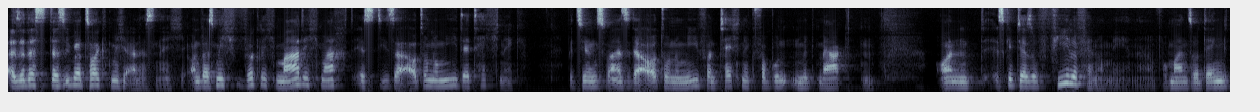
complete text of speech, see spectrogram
Also das, das überzeugt mich alles nicht. Und was mich wirklich madig macht, ist diese Autonomie der Technik, beziehungsweise der Autonomie von Technik verbunden mit Märkten. Und es gibt ja so viele Phänomene, wo man so denkt,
